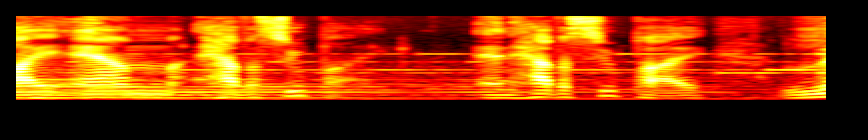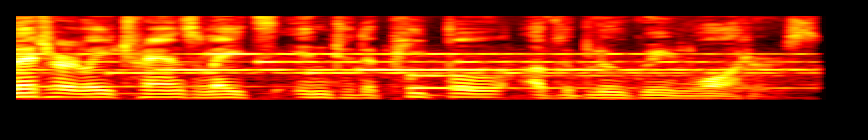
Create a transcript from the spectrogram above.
I am Havasupai, and Havasupai literally translates into the people of the blue-green waters.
